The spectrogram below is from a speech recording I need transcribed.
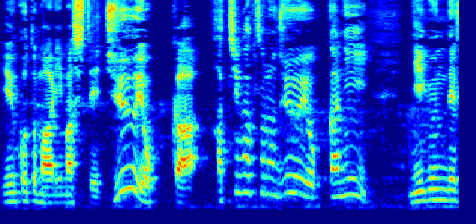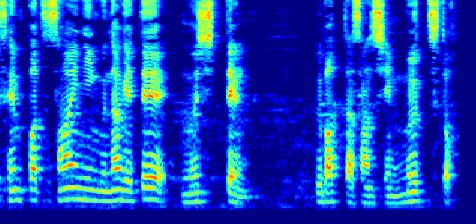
いうこともありまして、14日、8月の14日に2軍で先発3イニング投げて無失点、奪った三振6つと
